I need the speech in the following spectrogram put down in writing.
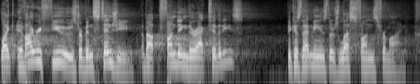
Like if I refused or been stingy about funding their activities because that means there's less funds for mine.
